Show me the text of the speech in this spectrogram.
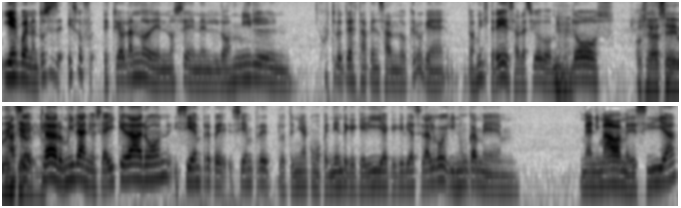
y bueno, entonces eso te estoy hablando de, no sé, en el 2000 justo lo que estaba pensando, creo que 2003, habrá sido 2002. O sea, hace 20 años. Claro, mil años. Y ahí quedaron y siempre, siempre lo tenía como pendiente que quería, que quería hacer algo y nunca me, me animaba, me decidía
